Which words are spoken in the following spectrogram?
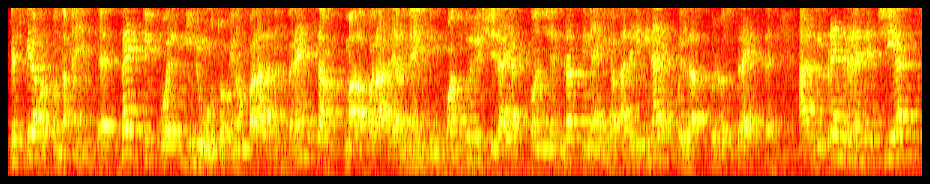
Respira profondamente, perdi quel minuto che non farà la differenza ma la farà realmente in quanto tu riuscirai a concentrarti meglio, ad eliminare quella, quello stress, a riprendere le energie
